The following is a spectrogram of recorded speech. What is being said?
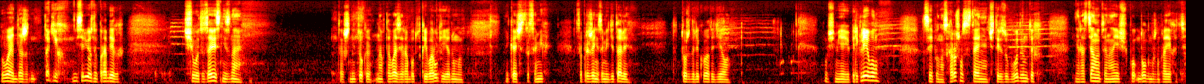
Бывает даже в таких несерьезных пробегах. Чего это зависит, не знаю. Так что не только на автовазе работают криворуки, я думаю, и качество самих сопряжения самих деталей тоже далеко от идеала. В общем, я ее переклеивал. Цепь у нас в хорошем состоянии. Четыре зуба выдвинутых, не растянутые, на еще долго можно проехать.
